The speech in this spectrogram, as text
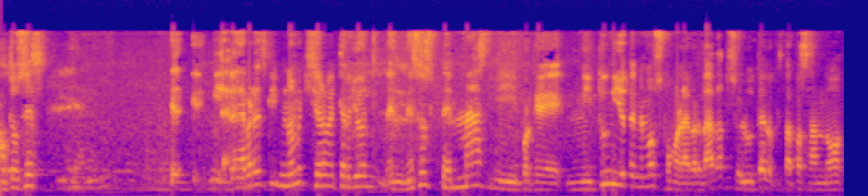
entonces, eh, la, verdad es que no me quisiera meter yo en, esos temas, ni porque ni tú ni yo tenemos como la verdad absoluta de lo que está pasando.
